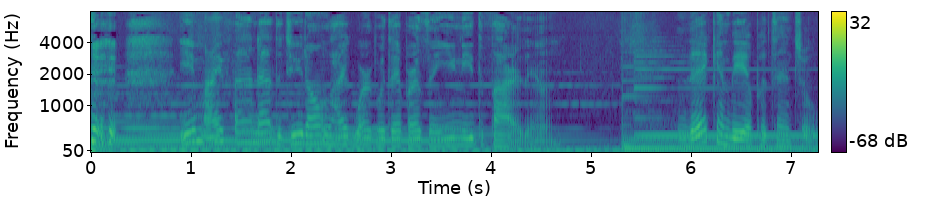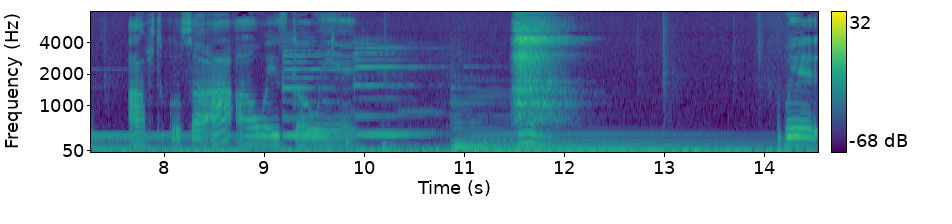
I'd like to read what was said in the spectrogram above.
you might find out that you don't like working with that person you need to fire them. That can be a potential obstacle. So I always go in with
